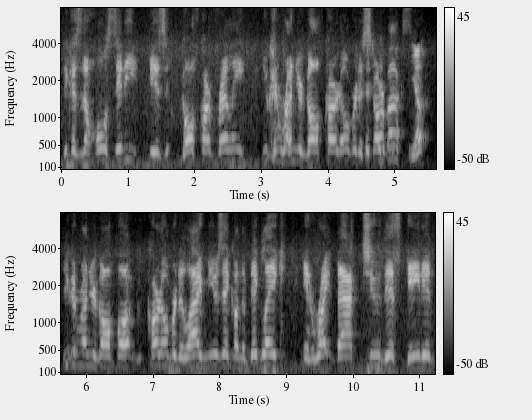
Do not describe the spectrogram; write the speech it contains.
because the whole city is golf cart friendly. You can run your golf cart over to Starbucks. yep. You can run your golf cart over to live music on the big lake and right back to this gated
